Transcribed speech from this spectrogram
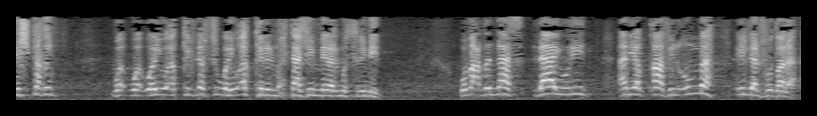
يشتغل ويؤكل نفسه ويؤكل المحتاجين من المسلمين. وبعض الناس لا يريد أن يبقى في الأمة إلا الفضلاء.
